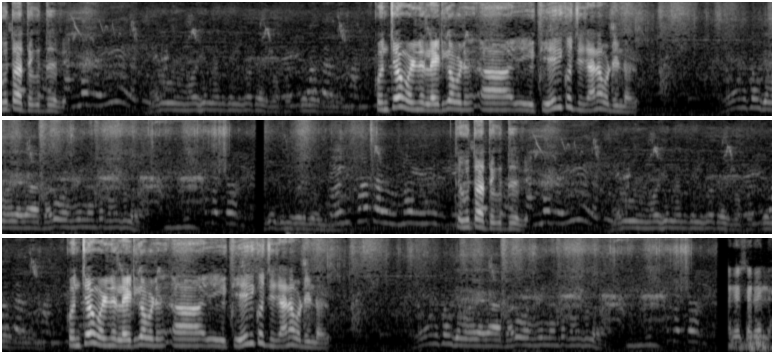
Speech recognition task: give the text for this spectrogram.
తెగుతా తెగుతుంది. కొంచెం పడింది లైట్గా పడింది ఏది కొంచెం చాలా పడింది అది. తెగుతా తెగుతుంది. కొంచెం పడింది లైట్గా పడింది ఏది కొంచెం చాలా పడింది అది. సరే సరేలే.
